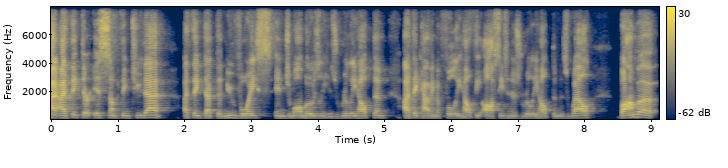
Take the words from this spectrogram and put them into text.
I, I think there is something to that. I think that the new voice in Jamahl Mosley has really helped him. I think having a fully healthy offseason has really helped him as well. Bamba,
